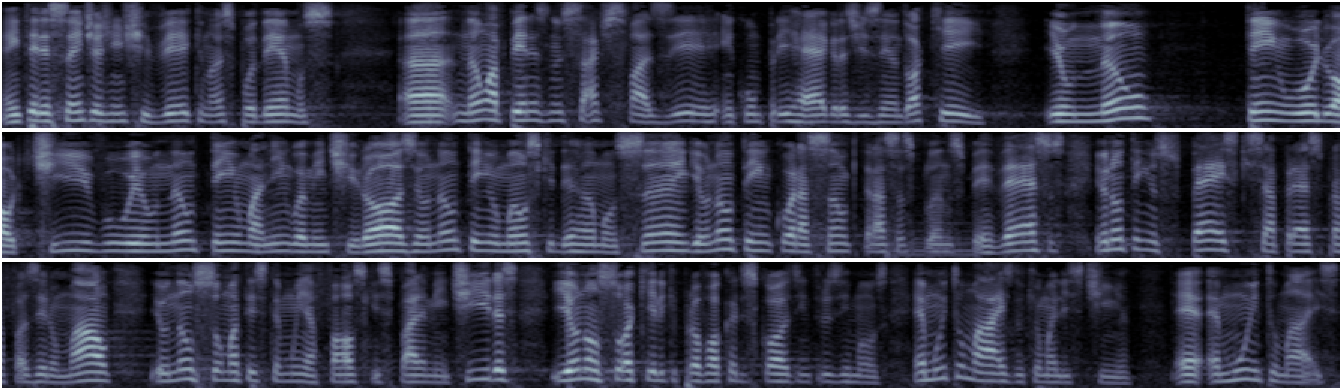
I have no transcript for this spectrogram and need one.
É interessante a gente ver que nós podemos uh, não apenas nos satisfazer em cumprir regras dizendo, ok, eu não tenho olho altivo, eu não tenho uma língua mentirosa, eu não tenho mãos que derramam sangue, eu não tenho coração que traça planos perversos, eu não tenho os pés que se apressam para fazer o mal, eu não sou uma testemunha falsa que espalha mentiras, e eu não sou aquele que provoca discórdia entre os irmãos. É muito mais do que uma listinha. É, é muito mais.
